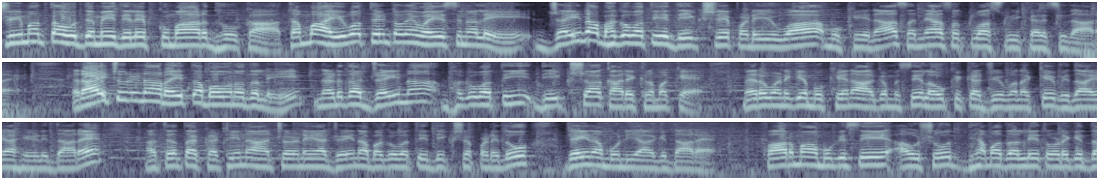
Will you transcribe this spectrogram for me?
ಶ್ರೀಮಂತ ಉದ್ಯಮಿ ದಿಲೀಪ್ ಕುಮಾರ್ ಧೋಕಾ ತಮ್ಮ ಐವತ್ತೆಂಟನೇ ವಯಸ್ಸಿನಲ್ಲಿ ಜೈನ ಭಗವತಿ ದೀಕ್ಷೆ ಪಡೆಯುವ ಮುಖೇನ ಸನ್ಯಾಸತ್ವ ಸ್ವೀಕರಿಸಿದ್ದಾರೆ. ರಾಯಚೂರಿನ ರೈತ ಭವನದಲ್ಲಿ ನಡೆದ ಜೈನ ಭಗವತಿ ದೀಕ್ಷಾ ಕಾರ್ಯಕ್ರಮಕ್ಕೆ ಮೆರವಣಿಗೆ ಮುಖೇನ ಆಗಮಿಸಿ ಲೌಕಿಕ ಜೀವನಕ್ಕೆ ವಿದಾಯ ಹೇಳಿದ್ದಾರೆ. ಅತ್ಯಂತ ಕಠಿಣ ಆಚರಣೆಯ ಜೈನ ಭಗವತಿ ದೀಕ್ಷೆ ಪಡೆದು ಜೈನ ಮುನಿಯಾಗಿದ್ದಾರೆ. ಫಾರ್ಮಾ ಮುಗಿಸಿ ಔಷೋದ್ಯಮದಲ್ಲಿ ತೊಡಗಿದ್ದ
